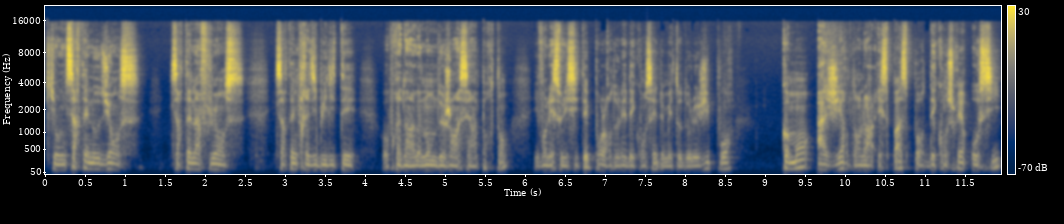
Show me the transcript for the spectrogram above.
qui ont une certaine audience, une certaine influence, une certaine crédibilité auprès d'un nombre de gens assez important. Ils vont les solliciter pour leur donner des conseils de méthodologie pour comment agir dans leur espace pour déconstruire aussi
